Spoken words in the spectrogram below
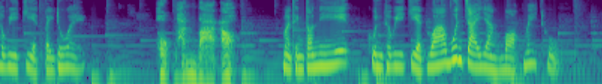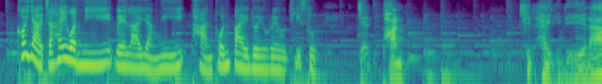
ทวีเกียรติไปด้วยหกพันบาทเอา มาถึงตอนนี้ คุณทวีเกียรติว่าวุ่นใจอย่างบอกไม่ถูก เขาอยากจะให้วันนี้เวลาอย่างนี้ผ่านพ้นไปโดยเร็วที่สุดเจ็ดพันคิดให้ดีๆนะ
